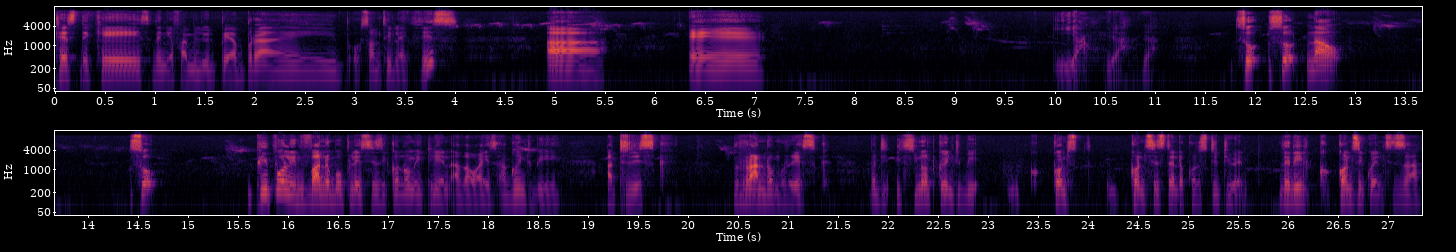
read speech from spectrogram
test the case, then your family will pay a bribe or something like this. Uh, eh, yeah, yeah, yeah. So, so now, so people in vulnerable places economically and otherwise are going to be at risk, random risk, but it's not going to be const- consistent or constituent. The real co- consequences are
